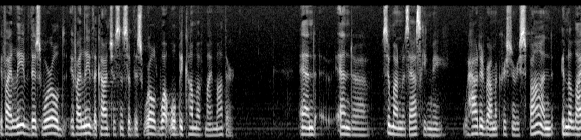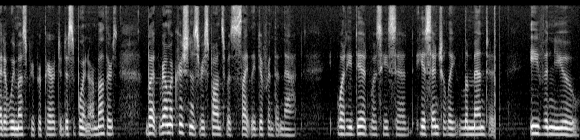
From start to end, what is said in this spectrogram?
if I leave this world, if I leave the consciousness of this world, what will become of my mother? And, and uh, Suman was asking me, how did Ramakrishna respond in the light of we must be prepared to disappoint our mothers? But Ramakrishna's response was slightly different than that what he did was he said, he essentially lamented, even you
